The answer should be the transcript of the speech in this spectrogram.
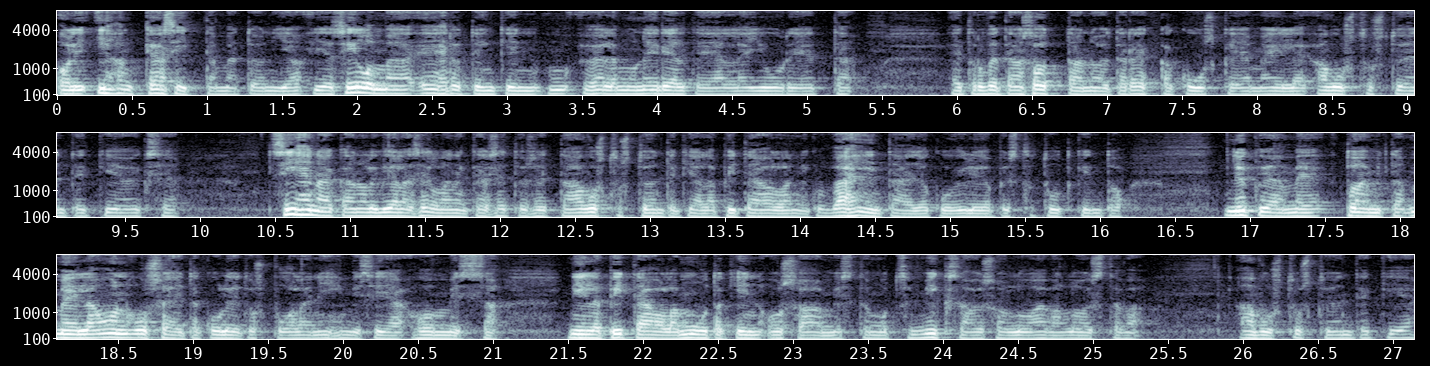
oli ihan käsittämätön. Ja, ja silloin mä ehdotinkin yhdelle mun edeltäjälle juuri, että, että ruvetaan sottaa noita rekkakuuskeja meille avustustyöntekijöiksi. Ja siihen aikaan oli vielä sellainen käsitys, että avustustyöntekijällä pitää olla niin kuin vähintään joku yliopistotutkinto. Nykyään me toimita, meillä on useita kuljetuspuolen ihmisiä hommissa – niillä pitää olla muutakin osaamista, mutta se Miksa olisi ollut aivan loistava avustustyöntekijä.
